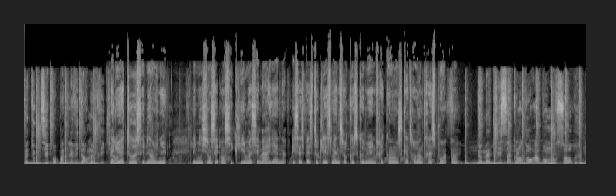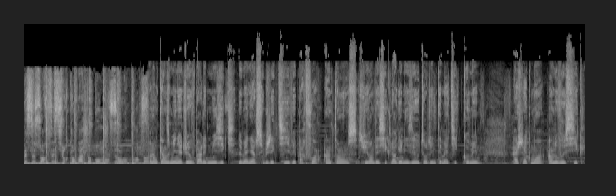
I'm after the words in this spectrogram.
Fais tout petit pour pas que les videurs me triquent. Salut à tous et bienvenue. L'émission c'est Encycli, moi c'est Marianne et ça se passe toutes les semaines sur Cause Commune, fréquence 93.1. 2 mètres 10, 5 lando, un bon morceau. Mais ce soir c'est sûr qu'on aura de bons morceaux. Pendant 15 minutes, je vais vous parler de musique de manière subjective et parfois intense, suivant des cycles organisés autour d'une thématique commune. À chaque mois, un nouveau cycle,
